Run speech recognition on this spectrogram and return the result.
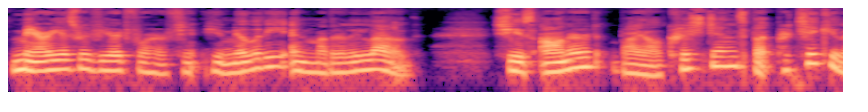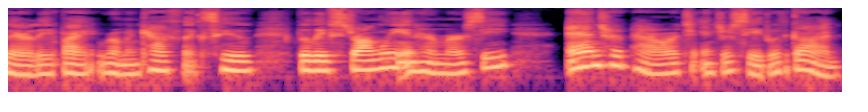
Mary is revered for her humility and motherly love. She is honored by all Christians, but particularly by Roman Catholics who believe strongly in her mercy and her power to intercede with God.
